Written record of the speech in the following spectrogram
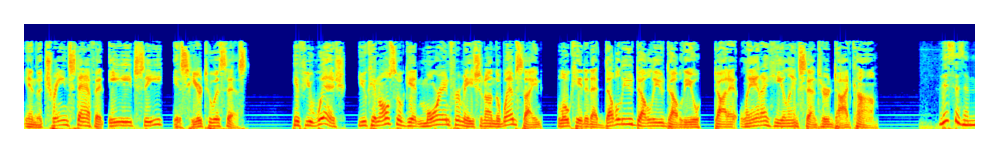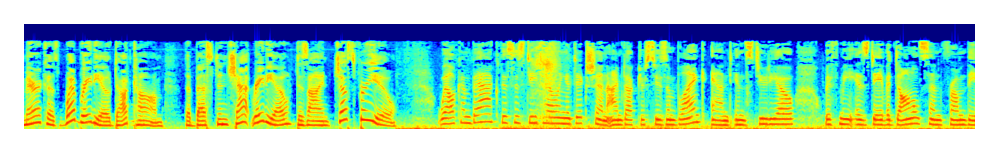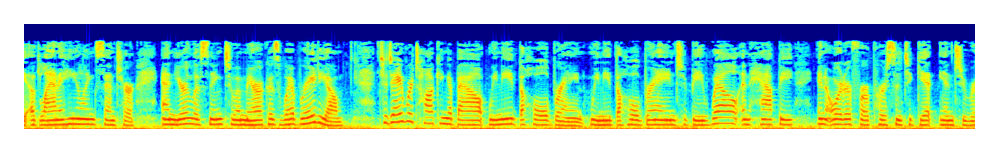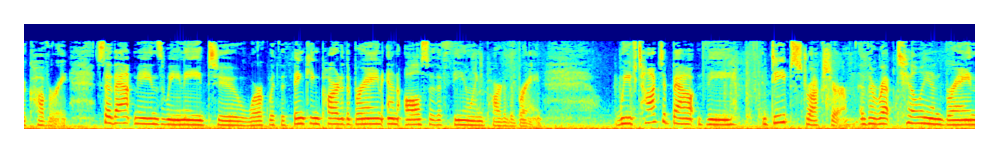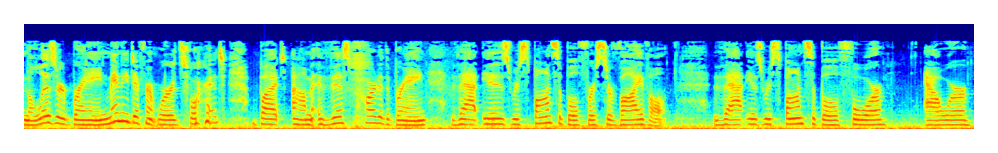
and the trained staff at AHC is here to assist. If you wish, you can also get more information on the website located at www.atlantahealingcenter.com. This is America's Webradio.com, the best in chat radio designed just for you. Welcome back. This is Detailing Addiction. I'm Dr. Susan Blank, and in studio with me is David Donaldson from the Atlanta Healing Center, and you're listening to America's Web Radio. Today we're talking about we need the whole brain. We need the whole brain to be well and happy in order for a person to get into recovery. So that means we need to work with the thinking part of the brain and also the feeling part of the brain. We've talked about the deep structure, the reptilian brain, the lizard brain, many different words for it, but um, this part of the brain that is responsible for survival, that is responsible for our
